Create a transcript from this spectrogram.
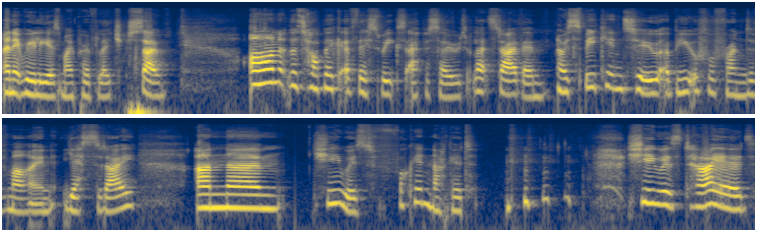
and it really is my privilege. So, on the topic of this week's episode, let's dive in. I was speaking to a beautiful friend of mine yesterday, and um, she was fucking knackered. she was tired.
